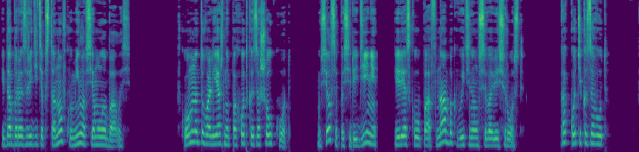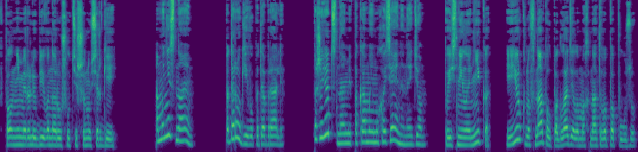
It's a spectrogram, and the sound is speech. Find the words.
и, дабы разрядить обстановку, мило всем улыбалась. В комнату вальяжной походкой зашел кот. Уселся посередине и, резко упав на бок, вытянулся во весь рост. «Как котика зовут?» Вполне миролюбиво нарушил тишину Сергей. «А мы не знаем. По дороге его подобрали. Поживет с нами, пока мы ему хозяина найдем», пояснила Ника и, юркнув на пол, погладила мохнатого по пузу.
